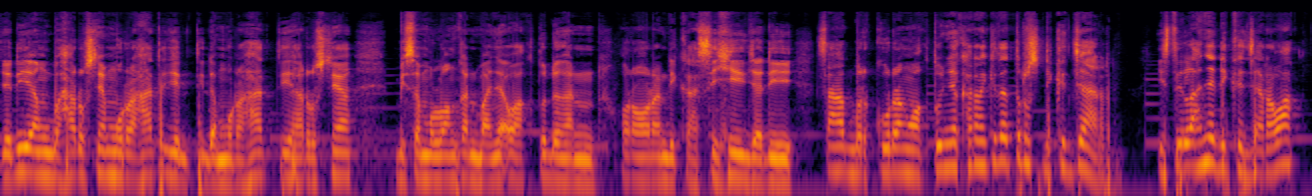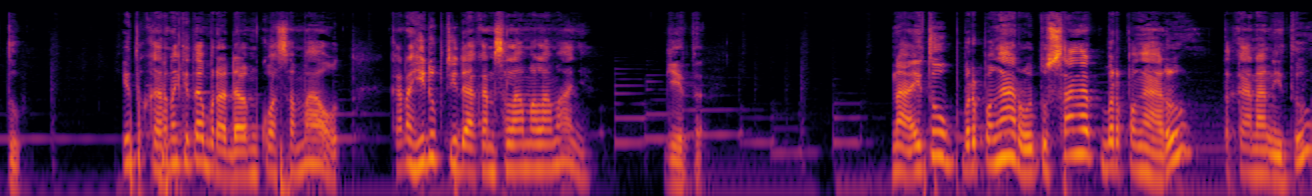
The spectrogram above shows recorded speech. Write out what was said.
Jadi yang harusnya murah hati jadi tidak murah hati, harusnya bisa meluangkan banyak waktu dengan orang-orang dikasihi jadi sangat berkurang waktunya karena kita terus dikejar. Istilahnya dikejar waktu. Itu karena kita berada dalam kuasa maut. Karena hidup tidak akan selama-lamanya. Gitu. Nah, itu berpengaruh, itu sangat berpengaruh tekanan itu.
